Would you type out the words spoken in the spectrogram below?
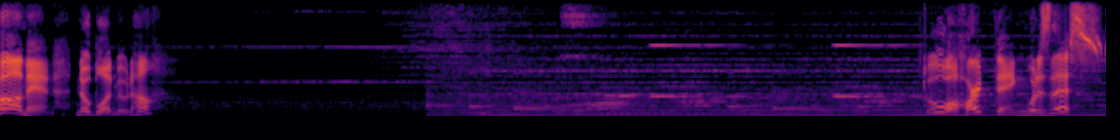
Oh man, no Blood Moon, huh? Ooh, a heart thing. What is this?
